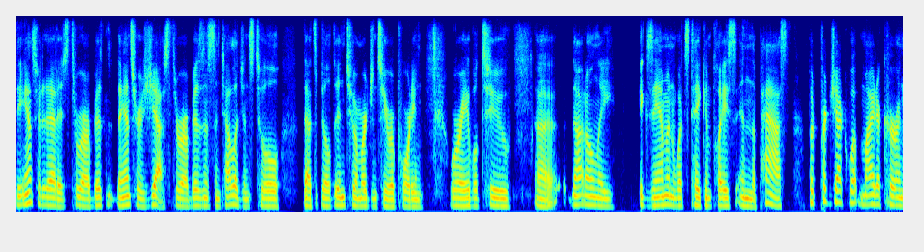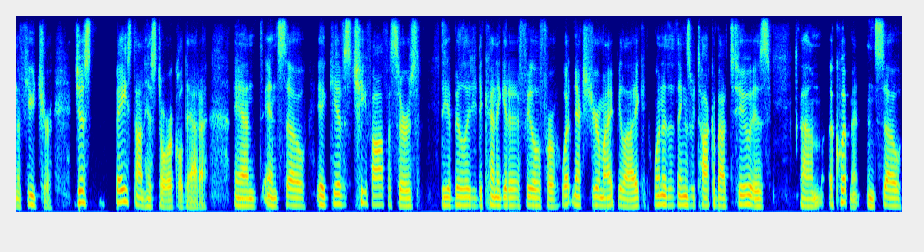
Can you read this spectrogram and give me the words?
the answer to that is through our business the answer is yes through our business intelligence tool that's built into emergency reporting we're able to uh, not only examine what's taken place in the past but project what might occur in the future just based on historical data. And and so it gives chief officers the ability to kind of get a feel for what next year might be like. One of the things we talk about too is um, equipment. And so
